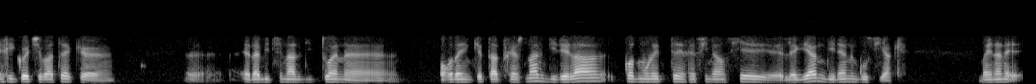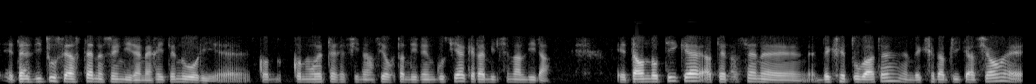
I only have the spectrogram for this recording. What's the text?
errikoetxe batek eh, eh, erabitzen aldituen eh, ordainketa tresnak direla kod monete refinanzie legean diren guziak. Baina eta ez ditu zehazten ezoin diren, erraiten du hori, eh, kod, kod monete refinanzie hortan diren guziak erabiltzen aldira. Eta ondotik, eh, atera zen eh, dekretu bat, eh, dekret aplikazioan, eh,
